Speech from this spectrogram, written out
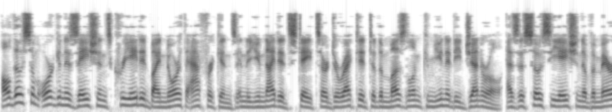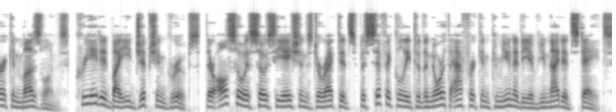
Although some organizations created by North Africans in the United States are directed to the Muslim community general as Association of American Muslims, created by Egyptian groups, there are also associations directed specifically to the North African community of United States.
